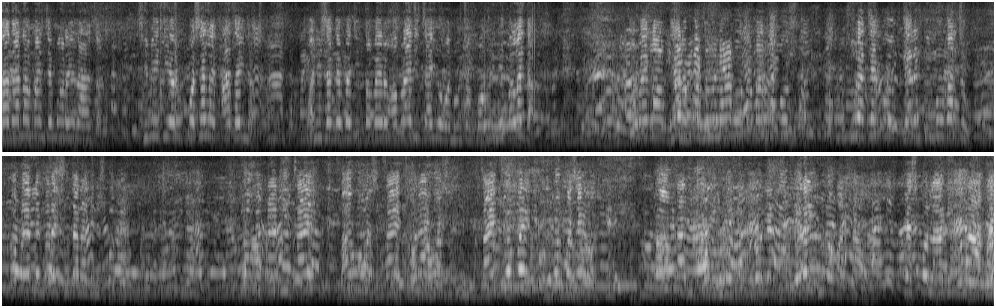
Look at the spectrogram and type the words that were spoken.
छजना मान्छे मरिरहेछ छिमेकीहरू कसैलाई थाहा छैन। भनिसकेपछि तपाईँहरू अपराधी चाहियो भन्नुहुन्छ पौडिने कसलाई त। तपाईँहरूलाई अप्ठ्यारो तपाईँहरूलाई गर्छु। तपाईँहरूले मलाई सूचना दिनुहोस् पक्कै रूपमा त्यो अपराधी चाहे बाउ होस् चाहे छोरा होस् चाहे जो पनि जो कसै होस् त्यो अपराधी धेरै ठुलो घटना हो। त्यसको लागि म आफै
